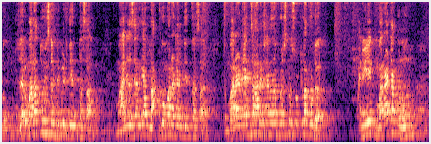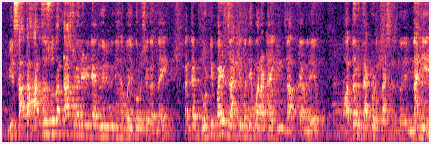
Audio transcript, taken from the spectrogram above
मग जर मला तुम्ही सर्टिफिकेट देत नसाल माझ्यासारख्या लाखो मराठ्याला देत नसाल तर मराठ्यांचा आरक्षणाचा प्रश्न सुटला कुठं? आणि एक मराठा म्हणून मी साधा अर्ज सुद्धा कास्ट व्हॅलिडिटी आणि व्हेरिफिकेशनमध्ये करू शकत नाही. कारण त्या नोटिफाईड जातीमध्ये मराठा ही जात त्यामध्ये अदर बॅकवर्ड क्लासेसमध्ये नाही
